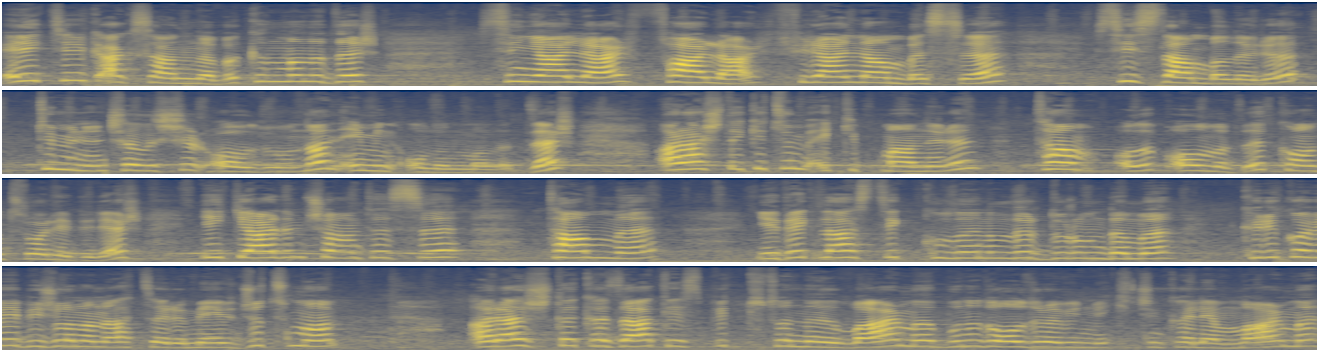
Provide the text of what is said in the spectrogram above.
Elektrik aksanına bakılmalıdır. Sinyaller, farlar, fren lambası, sis lambaları tümünün çalışır olduğundan emin olunmalıdır. Araçtaki tüm ekipmanların tam olup olmadığı kontrol edilir. İlk yardım çantası tam mı? Yedek lastik kullanılır durumda mı? Kriko ve bijon anahtarı mevcut mu? Araçta kaza tespit tutanağı var mı? Bunu doldurabilmek için kalem var mı?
